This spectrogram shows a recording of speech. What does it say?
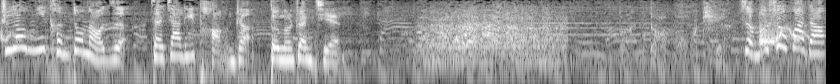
只要你肯动脑子，在家里躺着都能赚钱。”胆大包天！怎么说话的？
